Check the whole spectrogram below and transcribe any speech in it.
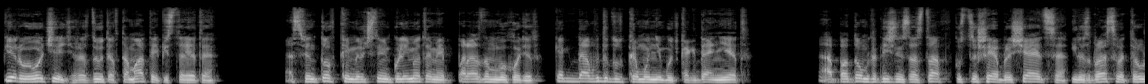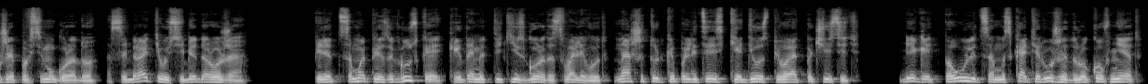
В первую очередь раздают автоматы и пистолеты. А с винтовками и ручными пулеметами по-разному выходит. Когда выдадут кому-нибудь, когда нет. А потом этот личный состав в пустышей обращается и разбрасывает оружие по всему городу. А собирать его себе дороже. Перед самой перезагрузкой, когда мертвяки из города сваливают, наши только полицейские отдел успевают почистить. Бегать по улицам, искать оружие дураков нет.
